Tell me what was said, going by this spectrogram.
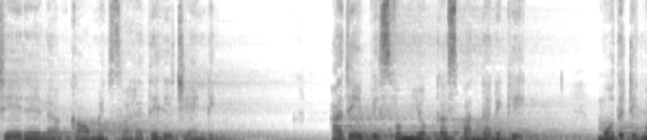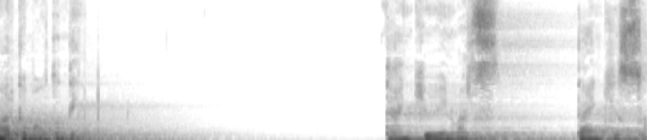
చేరేలా కామెంట్స్ ద్వారా తెలియచేయండి. అదే విశ్వం యొక్క స్పందనకి మొదటి మార్గం అవుతుంది. Thank you universe thank you so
